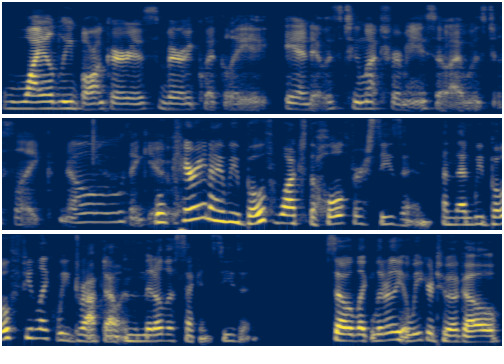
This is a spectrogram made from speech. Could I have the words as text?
wildly bonkers very quickly and it was too much for me, so I was just like, "No, thank you." Well, Carrie and I, we both watched the whole first season, and then we both feel like we dropped out in the middle of the second season. So, like, literally a week or two ago,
